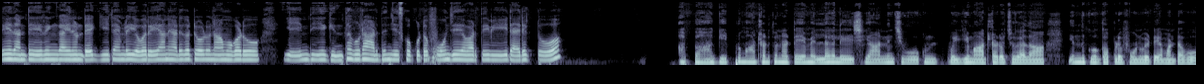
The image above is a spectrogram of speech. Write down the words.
లేదంటే రింగ్ అయిన ఉంటే ఈ టైంలో ఎవరే అని అడగటోడు నా మొగడు. ఏంది గింత కూడా అర్థం చేసుకోకుండా ఫోన్ చేయబడితే డైరెక్ట్? అబ్బా ఇప్పుడు మాట్లాడుతున్నట్టే మెల్లగా లేచి ఆ నుంచి ఊకు పొయ్యి మాట్లాడొచ్చు కదా. ఎందుకు ఒకప్పుడే ఫోన్ పెట్టేయమంటావు?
